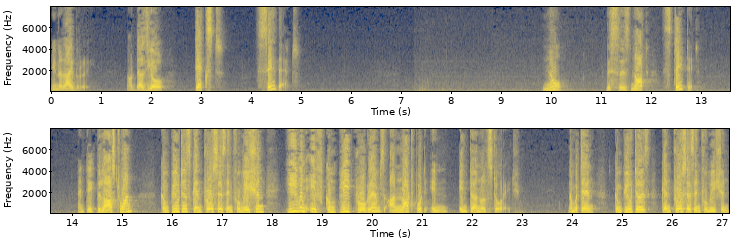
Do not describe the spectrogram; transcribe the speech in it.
in a library. Now does your text say that? No, this is not stated. And take the last one. Computers can process information even if complete programs are not put in internal storage. Number 10, computers can process information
